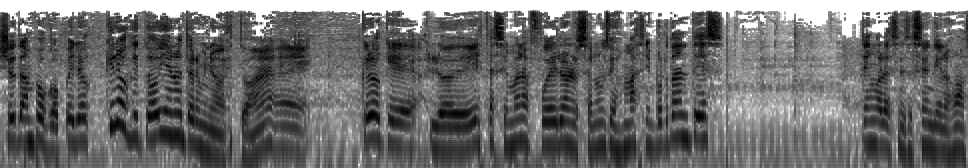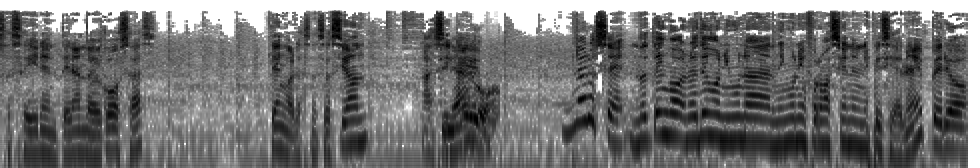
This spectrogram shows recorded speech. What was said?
Yo tampoco, pero creo que todavía no terminó esto. ¿eh? Creo que lo de esta semana fueron los anuncios más importantes. Tengo la sensación que nos vamos a seguir enterando de cosas. Tengo la sensación. Así ¿Tiene que, algo? No lo sé, no tengo, no tengo ninguna, ninguna información en especial, ¿eh? pero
